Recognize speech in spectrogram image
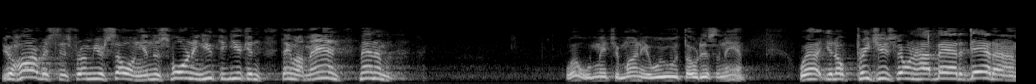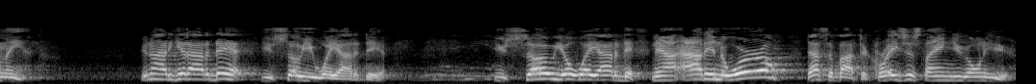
Your harvest is from your sowing. And this morning you can, you can think about, man, man, I'm, well, we mentioned money, we would throw this in there. Well, you know, preachers don't know how bad a debt I'm in. You know how to get out of debt? You sow your way out of debt. You sow your way out of debt. Now, out in the world, that's about the craziest thing you're going to hear.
